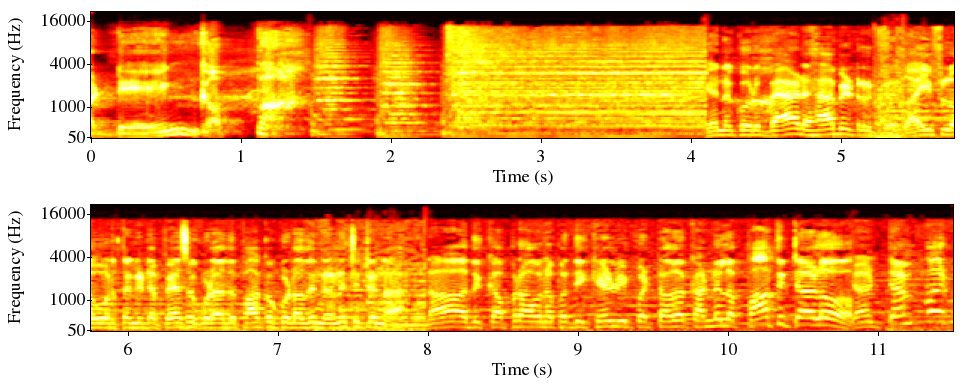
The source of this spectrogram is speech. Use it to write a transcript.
அடேங்கப்பா. எனக்கு ஒரு பேட் ஹாபிட் இருக்கு. லைஃப்ல ஒருத்தங்கிட்ட பேசக்கூடாது பார்க்க கூடாதுன்னு நினைச்சிட்டேனா? நான் அதுக்கப்புறம் அவனை பத்தி கேள்விப்பட்டாலோ கண்ணுல பாத்துட்டாலோ என் டெம்பர்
